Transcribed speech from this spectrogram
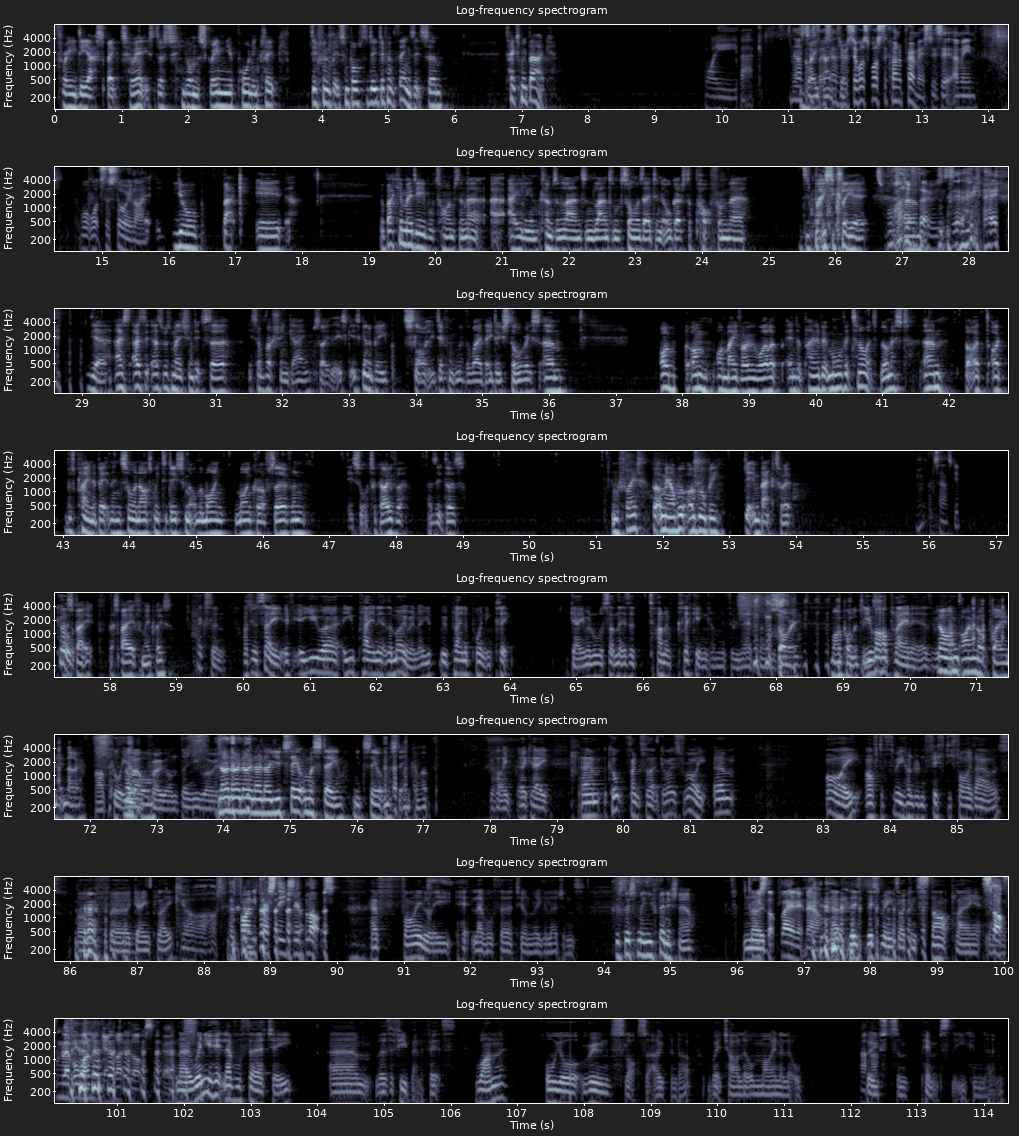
3D aspect to it. It's just you're on the screen and you point and click different bits and bobs to do different things. It's um takes me back. Way back. No, that Way sounds, that back, yeah. So what's what's the kind of premise? Is it? I mean, what, what's the storyline? Uh, you're back in you're back in medieval times, and a, a alien comes and lands and lands on someone's head, and it all goes to pot from there. It's basically it. It's one of um, those. Is it? Okay. Yeah, as as as was mentioned, it's a it's a Russian game, so it's it's going to be slightly different with the way they do stories. Um, I I'm, I may very well end up playing a bit more of it tonight, to be honest. Um, but I, I was playing a bit, and then someone asked me to do something on the mine, Minecraft server, and it sort of took over as it does. I'm afraid, but I mean, I will I will be getting back to it. Sounds good. Cool. That's about it. That's about it for me, please. Excellent. I was going to say, if are you uh, are you playing it at the moment? Are you we're playing a point and click game, and all of a sudden there's a ton of clicking coming through the headphones. Sorry, my apologies. you are playing it as we No, I'm I'm not playing it. No. I've caught you Not out pro on. Don't you worry. No, no, no, no, no. You'd see it on my Steam. You'd see it on my Steam come up. Right. Okay. Um, cool. Thanks for that, guys. Right. Um, I, after 355 hours of uh, gameplay, God, has finally prestige in Blops. have finally hit level 30 on League of Legends. Does this mean you finish now? No, We stop playing it now. no this, this means I can start playing it. Start now. from level one again, like Blops. Yeah. No, when you hit level 30, um, there's a few benefits. One, all your rune slots are opened up, which are little minor little Uh-huh. boosts and pimps that you can. Um,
